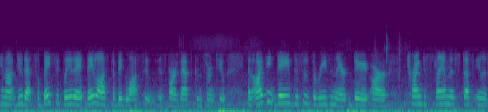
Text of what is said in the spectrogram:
cannot do that. So basically, they they lost a big lawsuit as far as that's concerned too. And I think, Dave, this is the reason they're they are trying to slam this stuff in as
